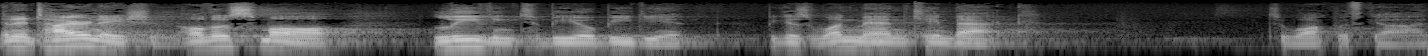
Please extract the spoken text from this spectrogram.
An entire nation, although small, leaving to be obedient because one man came back to walk with God.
